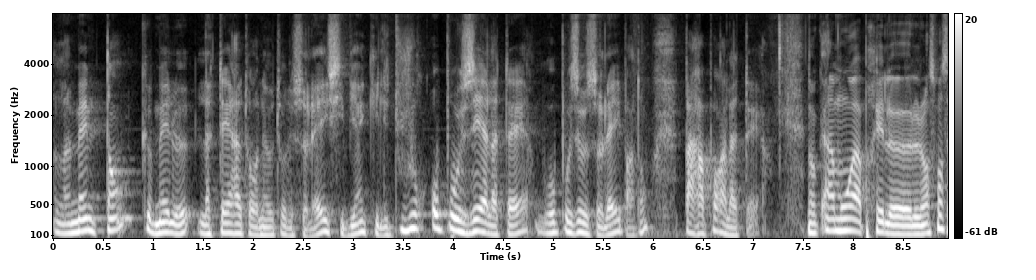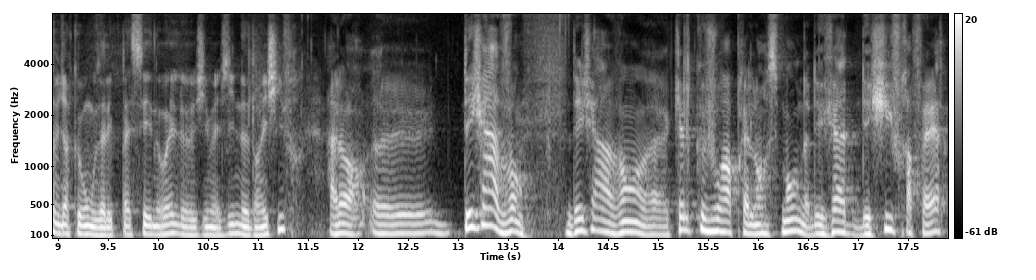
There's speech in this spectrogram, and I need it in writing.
en même temps que met le, la Terre à tourner autour du Soleil, si bien qu'il est toujours opposé à la Terre, ou opposé au Soleil, pardon, par rapport à la Terre. Donc un mois après le, lancement, ça veut dire que vous allez passer Noël, euh, j'imagine, dans les chiffres? Alors, euh, déjà avant, déjà avant, euh, quelques jours après le lancement, on a déjà des chiffres à faire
